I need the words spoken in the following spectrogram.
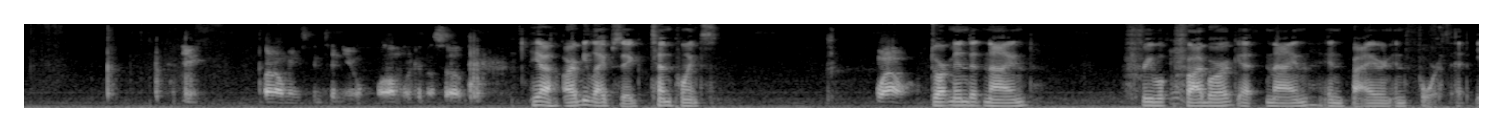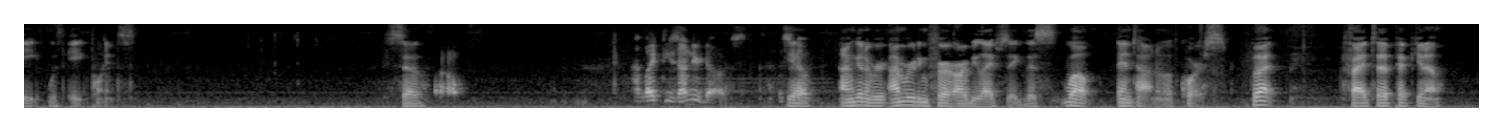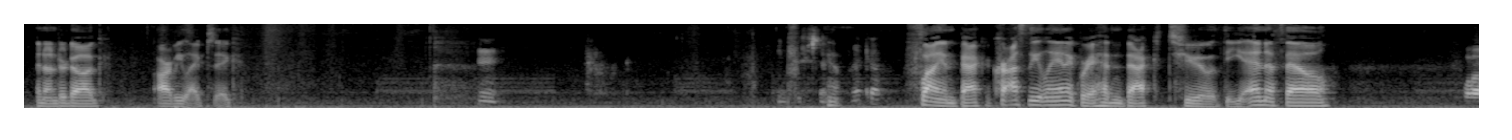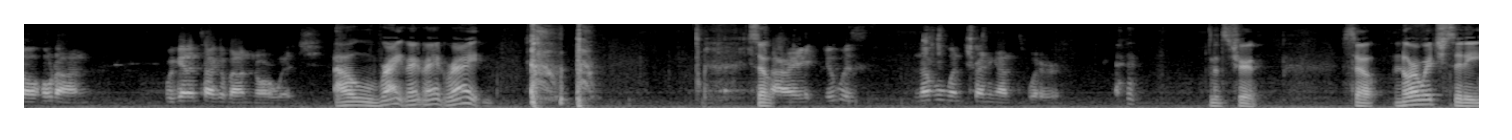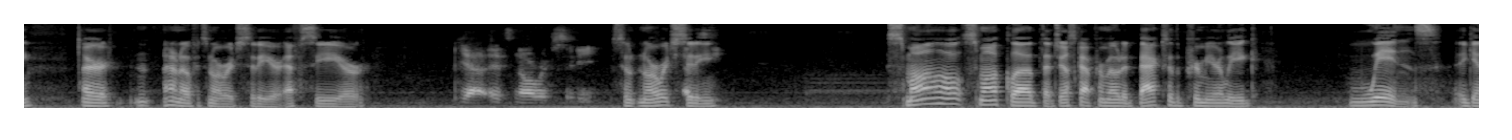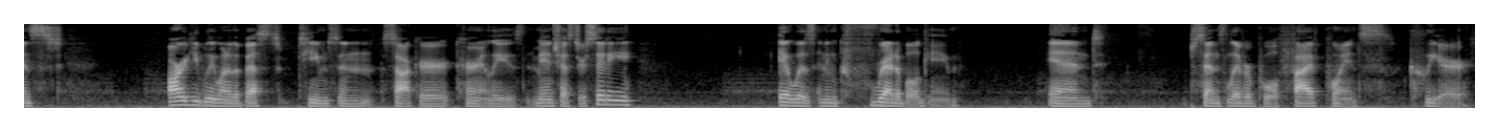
you, by all means, continue while I'm looking this up. yeah. RB Leipzig ten points. Wow. Dortmund at nine. Freiburg, Freiburg at nine, and Bayern in fourth at eight with eight points. So Wow. I like these underdogs. Let's yeah, go. I'm gonna root, I'm rooting for RB Leipzig this well and Tottenham of course, but if I had to pick, you know, an underdog, RB Leipzig. Hmm. Interesting. Yeah. Okay. Flying back across the Atlantic, we're heading back to the NFL. Well, hold on. We got to talk about Norwich. Oh, right, right, right, right. so All right, it was number one trending on Twitter. that's true. So Norwich City, or I don't know if it's Norwich City or FC or Yeah, it's Norwich City. so Norwich City. Small, small club that just got promoted back to the Premier League wins against arguably one of the best teams in soccer currently Manchester City. It was an incredible game and sends Liverpool 5 points clear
